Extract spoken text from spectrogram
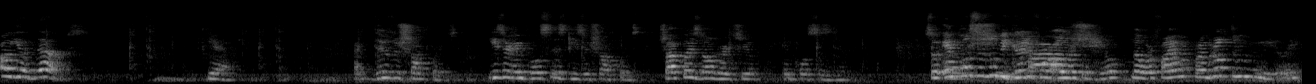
Oh, you have those. Yeah. Uh, Those are shockwaves. These are impulses, these are shockwaves. Shockwaves don't hurt you, impulses do. So impulses will be good if we're on like a hill. No, we're fine, we're fine. We don't have to move immediately.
